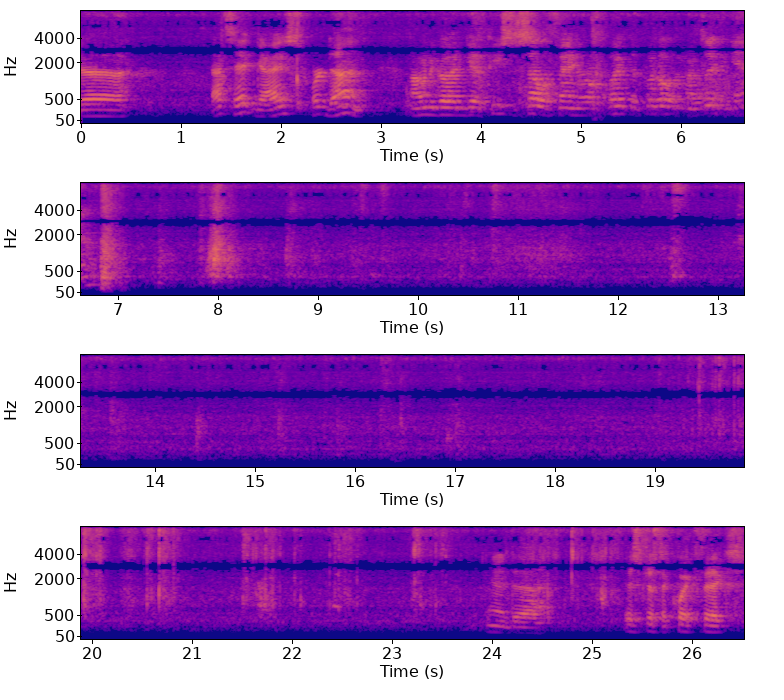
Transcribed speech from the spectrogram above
uh, that's it, guys. We're done. I'm going to go ahead and get a piece of cellophane real quick to put over my lid again. And uh, it's just a quick fix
